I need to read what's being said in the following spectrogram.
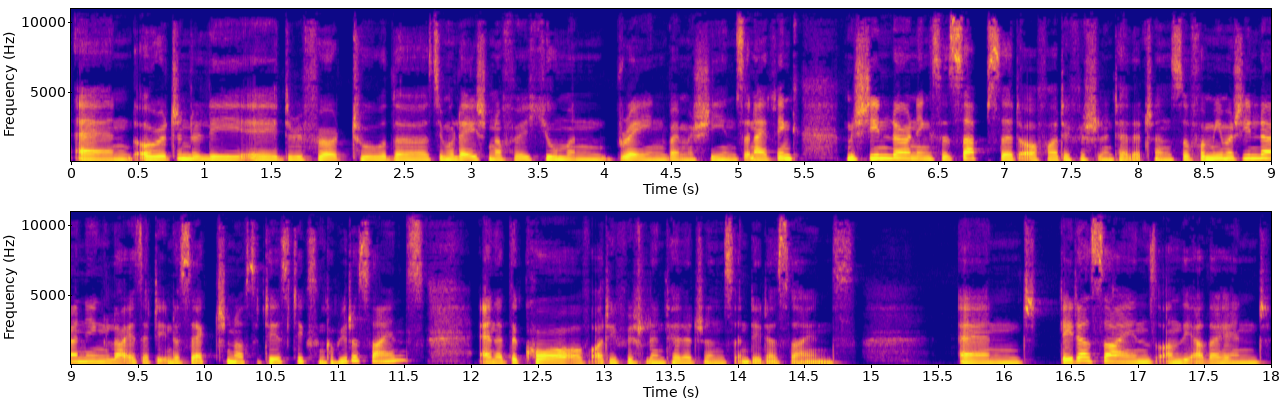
And originally it referred to the simulation of a human brain by machines. And I think machine learning is a subset of artificial intelligence. So for me, machine learning lies at the intersection of statistics and computer science and at the core of artificial intelligence and data science. And data science, on the other hand,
